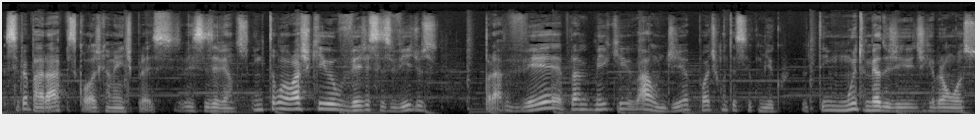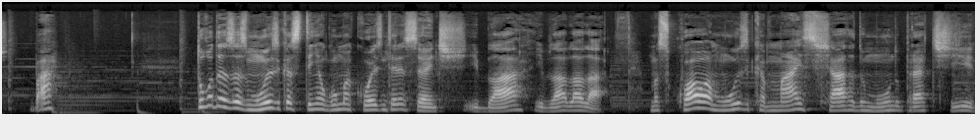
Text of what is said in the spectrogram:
se preparar psicologicamente para esses, esses, eventos. Então eu acho que eu vejo esses vídeos para ver, para meio que, ah, um dia pode acontecer comigo. Eu tenho muito medo de, de quebrar um osso. Bah, todas as músicas têm alguma coisa interessante e blá e blá blá blá. Mas qual a música mais chata do mundo pra ti?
